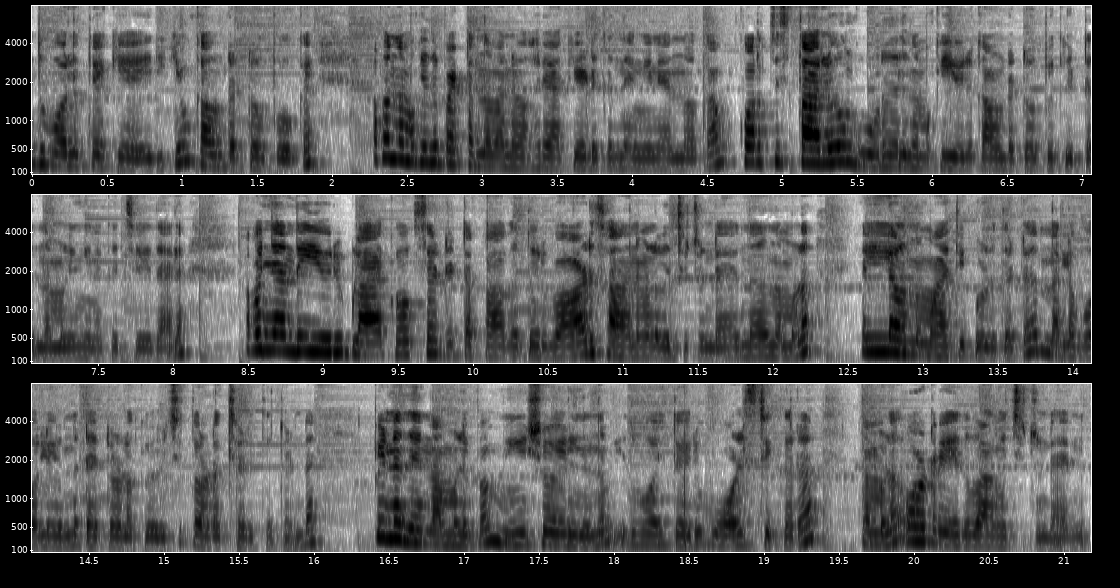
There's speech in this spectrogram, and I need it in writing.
ഇതുപോലത്തെയൊക്കെ ആയിരിക്കും കൗണ്ടർ ടോപ്പും ഒക്കെ. അപ്പോൾ നമുക്കിത് പെട്ടെന്ന് മനോഹരമാക്കി എടുക്കുന്നത് എങ്ങനെയാണെന്ന് നോക്കാം. കുറച്ച് സ്ഥലവും കൂടുതൽ നമുക്ക് ഈ ഒരു കൗണ്ടർ ടോപ്പ് കിട്ടും നമ്മളിങ്ങനെയൊക്കെ ചെയ്താൽ അപ്പോൾ ഞാൻ ഈ ഒരു ബ്ലാക്ക് ഓക്സൈഡ് ഇട്ട ഭാഗത്ത് ഒരുപാട് സാധനങ്ങൾ വെച്ചിട്ടുണ്ടായിരുന്നു. അത് നമ്മൾ എല്ലാം ഒന്ന് മാറ്റി കൊടുത്തിട്ട് നല്ലപോലെ ഒന്ന് ഡെറ്റോളൊക്കെ ഒഴിച്ച് തുടച്ചെടുത്തിട്ടുണ്ട്. പിന്നെ ഇതേ നമ്മളിപ്പം മീഷോയിൽ നിന്നും ഇതുപോലത്തെ ഒരു വോൾ സ്റ്റിക്കർ നമ്മൾ ഓർഡർ ചെയ്ത് വാങ്ങിച്ചിട്ടുണ്ടായിരുന്നു.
